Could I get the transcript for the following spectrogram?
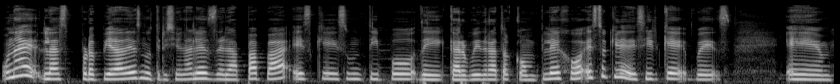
Una de las propiedades nutricionales de la papa es que es un tipo de carbohidrato complejo. Esto quiere decir que pues eh,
